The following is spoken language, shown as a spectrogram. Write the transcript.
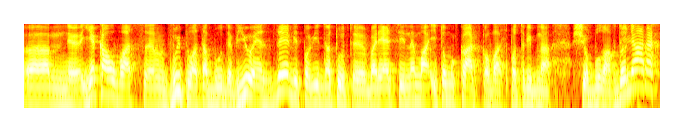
е, яка у вас е, виплата буде в USD, відповідно, тут е, варіацій нема, і тому картка у вас потрібна, щоб була в долярах.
